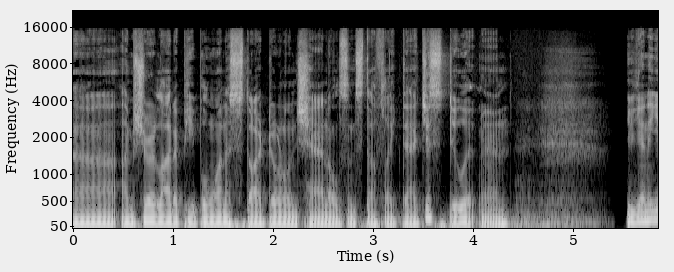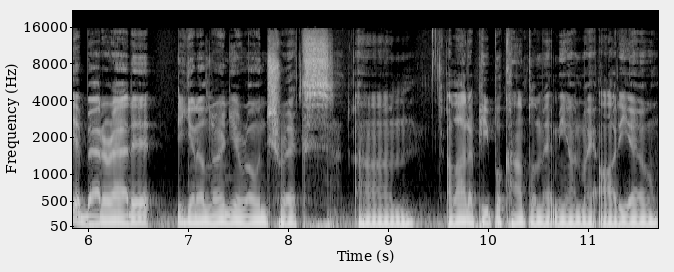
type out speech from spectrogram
uh, I'm sure a lot of people want to start their own channels and stuff like that. Just do it, man. You're gonna get better at it. You're gonna learn your own tricks. Um, a lot of people compliment me on my audio,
